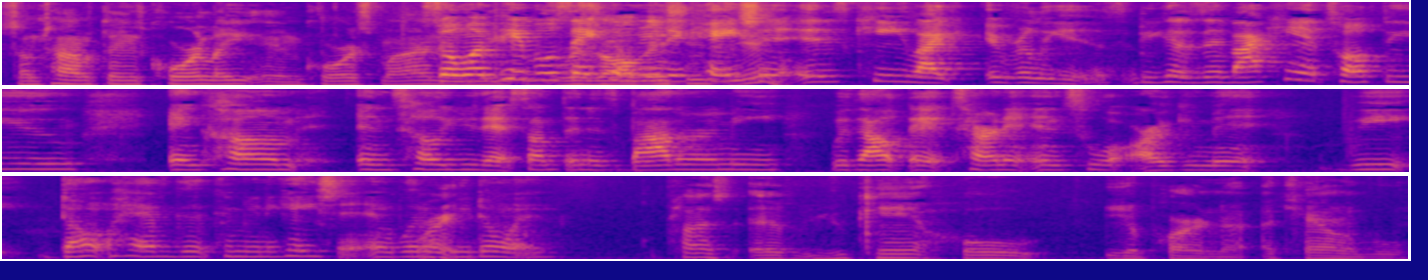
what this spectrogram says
Sometimes things correlate and correspond. so and when people say resolve issues. communication Yeah. is key like it really is because if i can't talk to you and come and tell you that something is bothering me without that turning into an argument we don't have good communication and what are Right. we doing Plus, if you can't hold your partner accountable,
